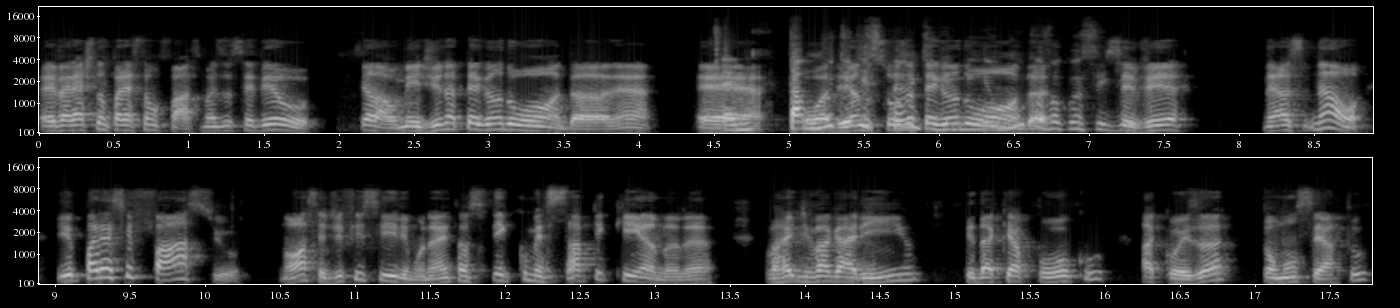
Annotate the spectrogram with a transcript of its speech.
O Everest não parece tão fácil, mas você vê o, sei lá, o Medina pegando onda, né? É, é, tá o Adriano Souza pegando mim, onda. Você vê né? Não, e parece fácil. Nossa, é dificílimo, né? Então você tem que começar pequeno, né? Vai devagarinho e daqui a pouco a coisa toma um certo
